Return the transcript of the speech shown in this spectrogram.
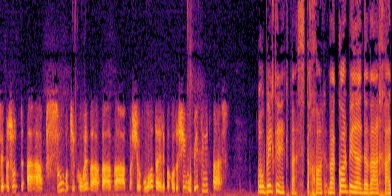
זה פשוט האבסורד שקורה ב, ב, ב, בשבועות האלה, בחודשים, הוא בלתי נתפס. הוא בלתי נתפס, נכון, והכל בגלל דבר אחד.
